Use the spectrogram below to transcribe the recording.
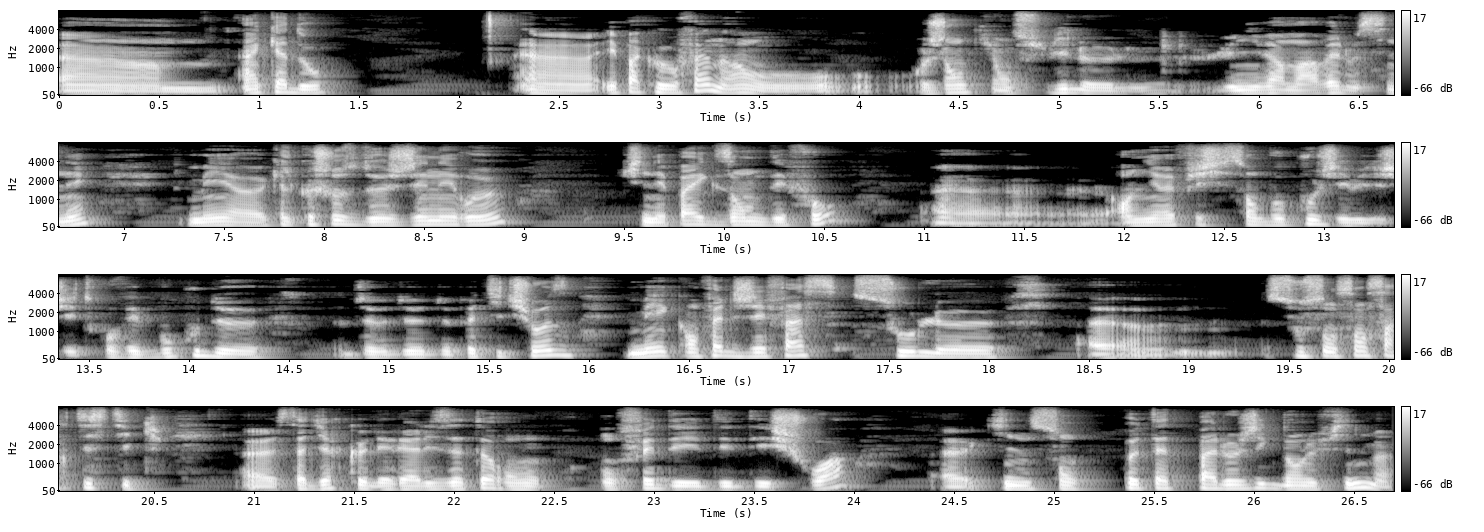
un, cadeau. Euh, et pas que aux fans, hein, aux, gens qui ont suivi l'univers Marvel au ciné, mais quelque chose de généreux, qui n'est pas exempt de défauts, euh, en y réfléchissant beaucoup, j'ai trouvé beaucoup de, de, de, de, petites choses, mais qu'en fait j'efface sous, euh, sous son sens artistique. Euh, C'est-à-dire que les réalisateurs ont, ont fait des, des, des choix euh, qui ne sont peut-être pas logiques dans le film,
